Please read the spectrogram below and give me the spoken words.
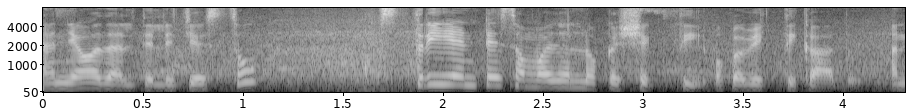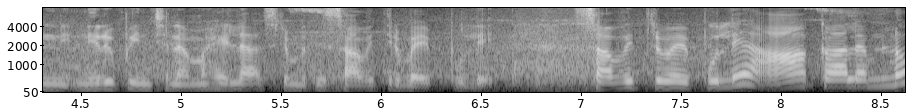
ధన్యవాదాలు తెలియజేస్తూ స్త్రీ అంటే సమాజంలో ఒక శక్తి ఒక వ్యక్తి కాదు అని నిరూపించిన మహిళ శ్రీమతి సావిత్రిబాయి పూలే. సావిత్రిబాయి పూలే ఆ కాలంలో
